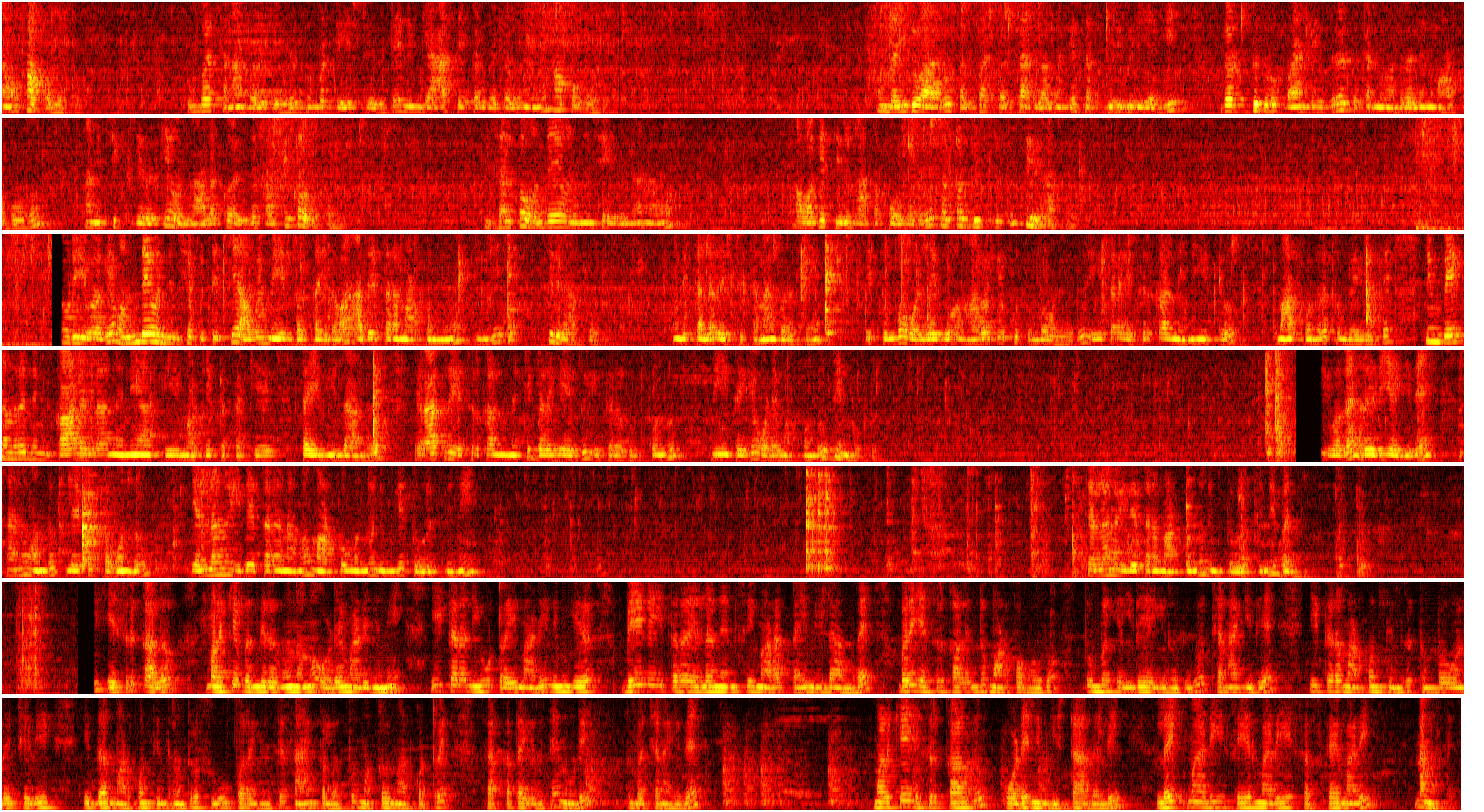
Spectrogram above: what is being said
ನಾವು ಹಾಕೋಬೇಕು. ತುಂಬ ಚೆನ್ನಾಗಿ ಬರುತ್ತೆ ಇದು ತುಂಬ ಟೇಸ್ಟ್ ಇರುತ್ತೆ. ನಿಮಗೆ ಆ ಸೇಪಲ್ಲಿ ಬೇಕಾದರೂ ನೀವು ಹಾಕೋಬೋದು ಒಂದು ಐದು, ಆರು ಸ್ವಲ್ಪ ಸ್ವಚ್ಛ ಆಗಲಾರ್ದಂಗೆ ಸ್ವಲ್ಪ ಬಿಡಿ ಬಿಡಿಯಾಗಿ ದೊಡ್ಡದು ಬಾಣಲಿ ಇದ್ದರೆ ಅದಕ್ಕೆ ನೀವು ಅದರಲ್ಲೇ ಮಾಡ್ಕೋಬೋದು. ನಾನು ಚಿಕ್ಕದಿರೋಕ್ಕೆ ಒಂದು ನಾಲ್ಕು, ಐದು ಹಾಕಿ ತೋರಿಸ್ತೀನಿ. ಈ ಸ್ವಲ್ಪ ಒಂದೇ ಒಂದು ನಿಮಿಷ ಇದನ್ನು ನಾವು ಅವಾಗೆ ತಿರುಗಿ ಹಾಕಕ್ಕೆ ಹೋಗೋದು ಸ್ವಲ್ಪ ಬಿಟ್ಟು ಬಿಟ್ಟು ತಿರುಗಿ ಹಾಕಬೇಕು ನೋಡಿ, ಇವಾಗ ಒಂದೇ ಒಂದು ನಿಮಿಷ ಬಿಟ್ಟಿದ್ದಕ್ಕೆ ಅವೇ ಮೇಲೆ ಬರ್ತಾ ಇದ್ದಾವೆ ಅದೇ ಥರ ಮಾಡ್ಕೊಂಡು ನೀವು ಹಿಂಗೆ ತಿರುಗಿ ಹಾಕ್ಬೋದು. ಒಂದು ಕಲರ್ ಎಷ್ಟು ಚೆನ್ನಾಗಿ ಬರುತ್ತೆ. ಇದು ತುಂಬ ಒಳ್ಳೆಯದು ಆರೋಗ್ಯಕ್ಕೂ ತುಂಬ ಒಳ್ಳೆಯದು ಈ ಥರ ಹೆಸರು ಕಾಳು ನೆನೆ ಇಟ್ಟು ಮಾಡ್ಕೊಂಡ್ರೆ ತುಂಬ ಇರುತ್ತೆ. ನಿಮ್ಗೆ ಬೇಕಂದರೆ ನಿಮ್ಮ ಕಾಳೆಲ್ಲ ನೆನೆ ಹಾಕಿ ಮೊಳಕೆ ಕಟ್ಟೋಕ್ಕೆ ಟೈಮ್ ಇಲ್ಲ ಅಂದರೆ ರಾತ್ರಿ ಹೆಸರು ಕಾಳು ನೆನೆಕ್ಕೆ ಬೆಳಗ್ಗೆ ಎದ್ದು ಈ ಥರ ರುಬ್ಕೊಂಡು ನೀಟಾಗಿ ಒಡೆ ಮಾಡಿಕೊಂಡು ತಿನ್ಬೋದು. ಇವಾಗ ರೆಡಿಯಾಗಿದೆ ನಾನು ಒಂದು ಪ್ಲೇಟಿಗೆ ತಗೊಂಡು ಎಲ್ಲನೂ ಇದೇ ಥರ ನಾನು ಮಾಡ್ಕೊಂಬಂದು ನಿಮಗೆ ತೋರಿಸ್ತೀನಿ. ಎಲ್ಲನೂ ಇದೇ ಥರ ಮಾಡ್ಕೊಂಡು ನಿಮ್ಗೆ ತೋರಿಸ್ತೀನಿ. ಬನ್ನಿ. ಹೆಸರು ಕಾಳು ಮೊಳಕೆ ಬಂದಿರೋದು ನಾನು ಒಡೆ ಮಾಡಿದ್ದೀನಿ. ಈ ಥರ ನೀವು ಟ್ರೈ ಮಾಡಿ. ನಿಮಗೆ ಬೇಗ ಈ ಥರ ಎಲ್ಲ ನೆನೆಸಿ ಮಾಡೋಕ್ಕೆ ಟೈಮ್ ಇಲ್ಲ ಅಂದರೆ ಬರೀ ಹೆಸರು ಕಾಳಿಂದು ಮಾಡ್ಕೋಬೋದು. ತುಂಬ ಹೆಲ್ದಿಯಾಗಿರೋದು ಚೆನ್ನಾಗಿದೆ. ಈ ಥರ ಮಾಡ್ಕೊಂಡು ತಿಂದರೆ ತುಂಬ ಒಳ್ಳೆ ಚಳಿ ಇದ್ದಾಗ ಮಾಡ್ಕೊಂಡು ತಿಂದ್ರಂತೂ ಸೂಪರಾಗಿರುತ್ತೆ ಸಾಯಂಕಾಲ ಹೊತ್ತು ಮಕ್ಕಳು ಮಾಡಿಕೊಟ್ರೆ ಸಖತ್ತಾಗಿರುತ್ತೆ. ನೋಡಿ, ತುಂಬ ಚೆನ್ನಾಗಿದೆ. ಮೊಳಕೆ ಹೆಸರು ಕಾಳ್ದು ವಡೆ ನಿಮ್ಗೆ ಇಷ್ಟ ಆದಲ್ಲಿ ಲೈಕ್ ಮಾಡಿ ಶೇರ್ ಮಾಡಿ ಸಬ್ಸ್ಕ್ರೈಬ್ ಮಾಡಿ. ನಮಸ್ತೆ.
